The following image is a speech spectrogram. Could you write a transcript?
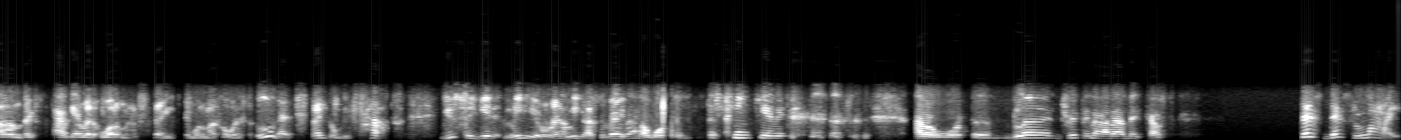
um, they I got ready to order my steak, and one of my coworkers said, "Ooh, that steak gonna be tough. You should get it medium rare." Me, I said, "Baby, I don't want the the pink in it. I don't want the blood dripping out of it because that's that's life.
